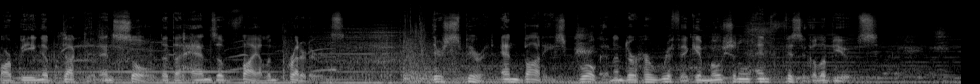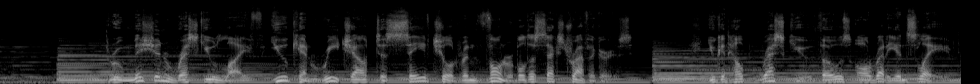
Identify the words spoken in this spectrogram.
are being abducted and sold at the hands of violent predators. Their spirit and bodies broken under horrific emotional and physical abuse. Through Mission Rescue Life, you can reach out to save children vulnerable to sex traffickers. You can help rescue those already enslaved,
